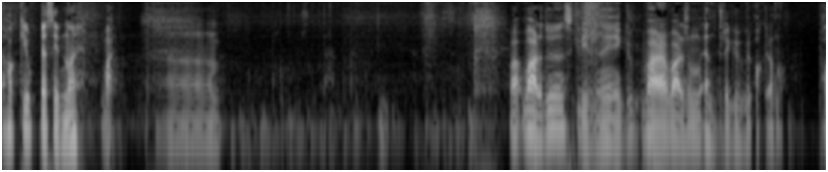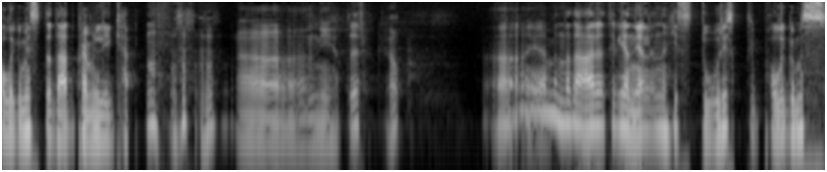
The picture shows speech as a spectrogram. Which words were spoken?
har ikke gjort det siden, nei. Nei. Hva, hva er det du skriver inn i Google? Hva er, hva er det som entrer Google akkurat nå? Polygamist the Dad Premier League Captain. mhm. Eh, nyheter. Ja. Uh, jeg mener det er til gjengjeld en historisk polygamous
